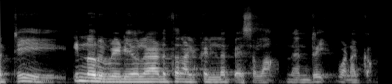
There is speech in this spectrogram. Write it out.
பற்றி இன்னொரு வீடியோல அடுத்த நாட்களில் பேசலாம். நன்றி. வணக்கம்.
